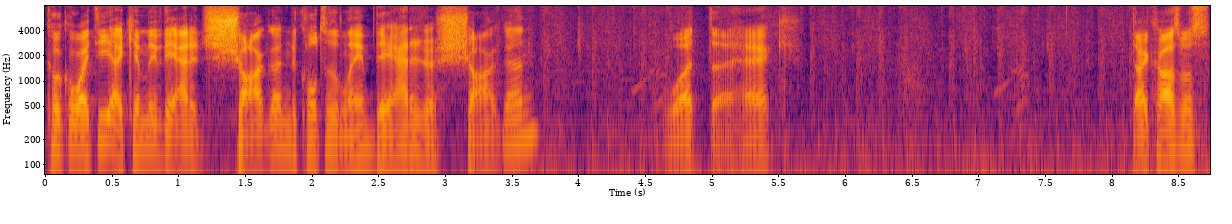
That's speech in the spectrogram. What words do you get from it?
Coco YT, I can't believe they added shotgun to Cult of the Lamb. They added a shotgun? What the heck? Cosmos,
